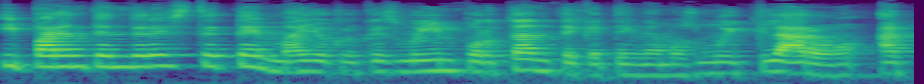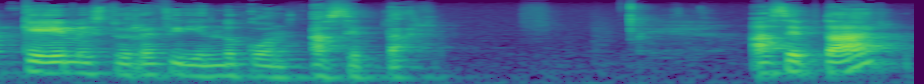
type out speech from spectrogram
Y para entender este tema, yo creo que es muy importante que tengamos muy claro a qué me estoy refiriendo con aceptar. Aceptar,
